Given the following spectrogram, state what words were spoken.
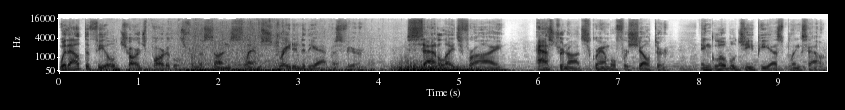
Without the field, charged particles from the sun slam straight into the atmosphere. Satellites fry, astronauts scramble for shelter, and global GPS blinks out.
